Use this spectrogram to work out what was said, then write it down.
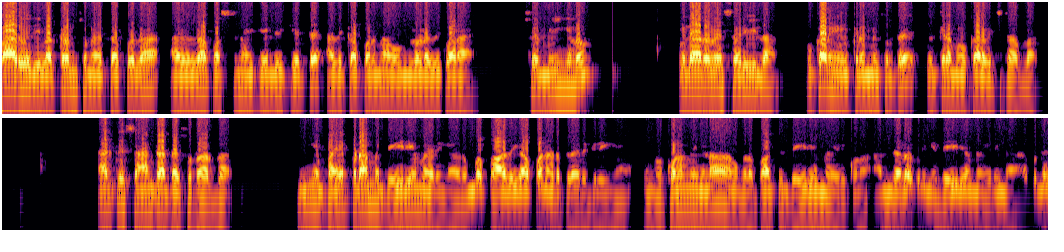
பார்வதி வக்ரம் சொன்னது தப்பு தான் அதுதான் ஃபர்ஸ்ட் நான் கேள்வி கேட்டு அதுக்கப்புறம் தான் உங்களோட இதுக்கு வரேன். ஸோ நீங்களும் விளையாடுறதே சரியில்லை. உட்காருங்க விக்ரம்னு சொல்லிட்டு விக்ரம் உட்கார வச்சுட்டாப்ல. அடுத்து சாண்டாட்ட சொல்றாப்ல. நீங்கள் பயப்படாமல் தைரியமாக இருங்க. ரொம்ப பாதுகாப்பான இடத்துல இருக்கிறீங்க. உங்கள் குழந்தைங்களாம் உங்களை பார்த்து தைரியமாக இருக்கணும். அந்த அளவுக்கு நீங்கள் தைரியமாக இருங்க அப்படின்னு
